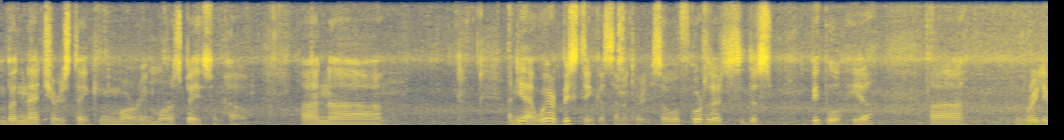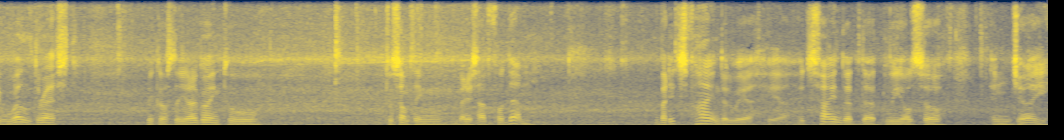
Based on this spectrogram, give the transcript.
but nature is taking more and more space somehow and uh, and yeah, we're visiting a cemetery. So of course there's there's people here, uh, really well dressed, because they are going to to something very sad for them. But it's fine that we are here. It's fine that, that we also enjoy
